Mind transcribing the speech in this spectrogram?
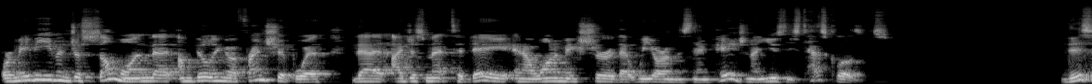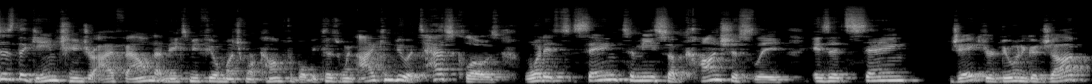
or maybe even just someone that I'm building a friendship with that I just met today. And I want to make sure that we are on the same page. And I use these test closes. This is the game changer I found that makes me feel much more comfortable because when I can do a test close, what it's saying to me subconsciously is it's saying, Jake, you're doing a good job.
